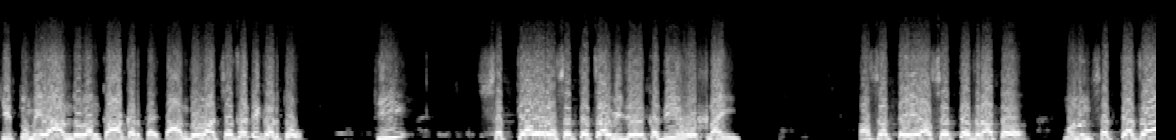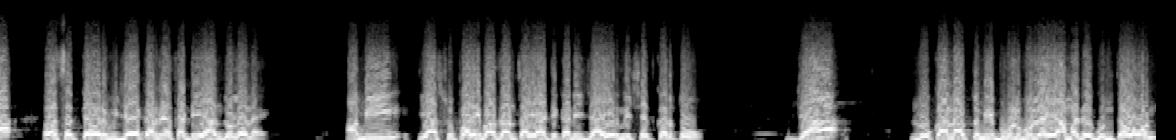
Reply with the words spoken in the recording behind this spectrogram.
की तुम्ही हे आंदोलन का करताय? तर आंदोलन अशासाठी करतो की सत्यावर असत्याचा विजय कधी होत नाही. असत्य हे असत्यच राहतं. म्हणून सत्याचा असत्यावर विजय करण्यासाठी हे आंदोलन आहे. आम्ही या सुपारी बाजांचा या ठिकाणी जाहीर निषेध करतो. ज्या लोकांना तुम्ही भूलभुलैयामध्ये गुंतवून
